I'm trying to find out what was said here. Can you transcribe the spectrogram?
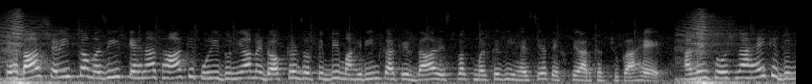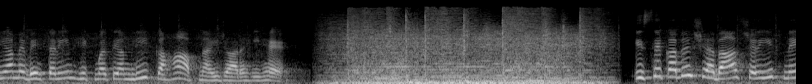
शहबाज शरीफ का मजीद कहना था कि पूरी दुनिया में डॉक्टर्स और तिब्बी माहरीन का किरदार इस वक्त मरकजी हैसियत इख्तियार कर चुका है। हमें सोचना है कि दुनिया में बेहतरीन हमत अमली कहाँ अपनाई जा रही है। इससे कबल शहबाज शरीफ ने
